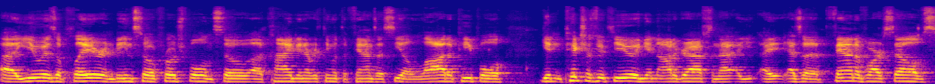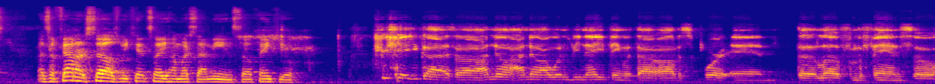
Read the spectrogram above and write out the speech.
uh, you as a player and being so approachable and so uh, kind and everything with the fans. I see a lot of people getting pictures with you and getting autographs, and that I, as a fan of ourselves, as a fan ourselves, we can't tell you how much that means. So thank you appreciate you guys. Uh, I know I know I wouldn't be anything without all the support and the love from the fans. So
